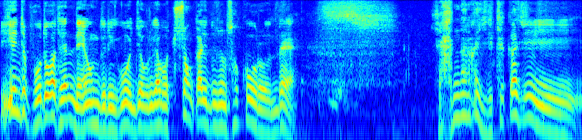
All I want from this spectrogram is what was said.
이게 이제 보도가 된 내용들이고 이제 우리가 뭐 추정까지도 좀 섞고 그러는데 야, 한 나라가 이렇게까지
